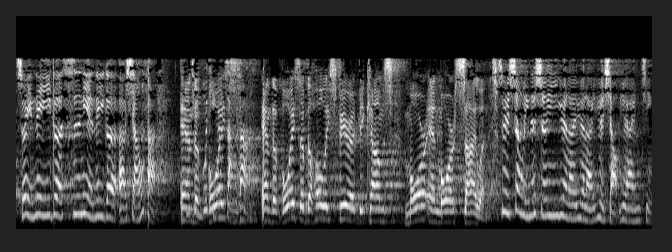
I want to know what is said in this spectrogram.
所以那一个思念，那一个呃想法，不 And the 停不停的 voice 长大。 and the voice of the Holy Spirit becomes more and more silent. 所以圣灵的声音越来越来越小，越安静。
